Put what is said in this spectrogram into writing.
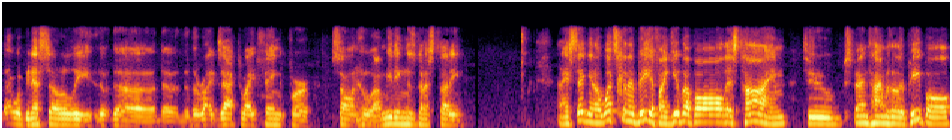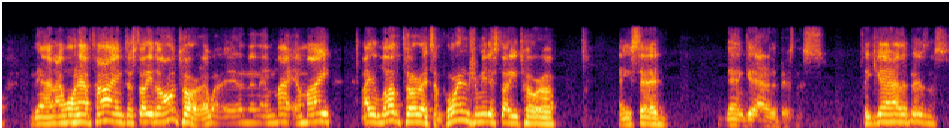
that would be necessarily the the the, the, right, exact right thing for someone who I'm meeting who's going to study. And I said, you know, what's going to be if I give up all this time to spend time with other people? Then I won't have time to study the own Torah. And, and my, and my, I love Torah. It's important for me to study Torah. And he said, then get out of the business. So get out of the business.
